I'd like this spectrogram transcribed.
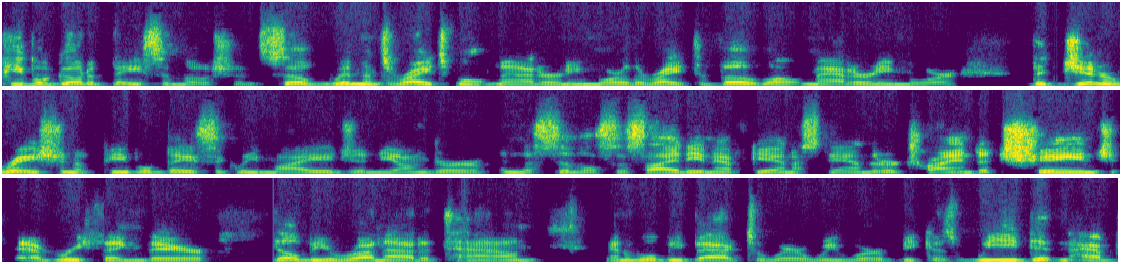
people go to base emotions. So women's rights won't matter anymore. The right to vote won't matter anymore. The generation of people, basically my age and younger, in the civil society in Afghanistan that are trying to change everything there, they'll be run out of town and we'll be back to where we were because we didn't have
